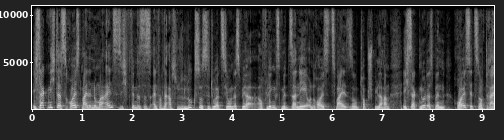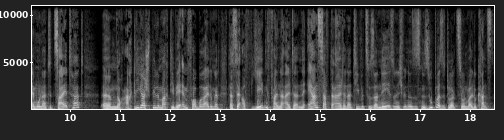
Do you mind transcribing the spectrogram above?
ich sag nicht, dass Reus meine Nummer eins ist. Ich finde, es ist einfach eine absolute Luxussituation, dass wir auf links mit Sané und Reus zwei so Topspieler haben. Ich sag nur, dass wenn Reus jetzt noch drei Monate Zeit hat, ähm, noch acht Ligaspiele macht, die WM-Vorbereitung hat, dass er auf jeden Fall eine, Alter, eine ernsthafte Alternative zu Sané ist. Und ich finde, das ist eine super Situation, weil du kannst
